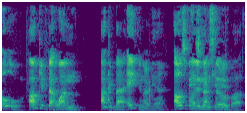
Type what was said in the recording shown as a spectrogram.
Oh, I'll give that one. I'll give that eight. You know. Yeah. I was I feeling was that still. it, but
